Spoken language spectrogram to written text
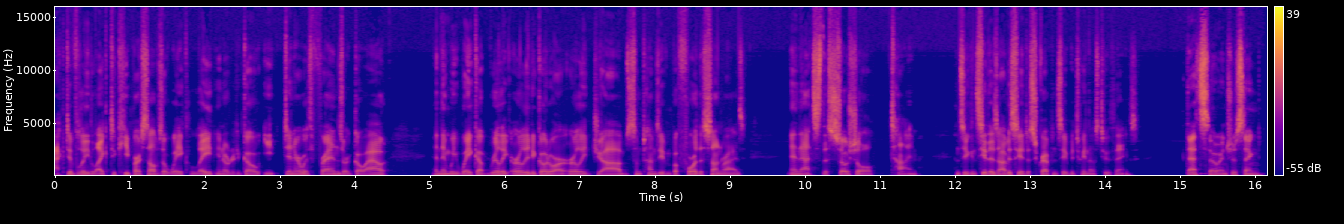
actively like to keep ourselves awake late in order to go eat dinner with friends or go out and then we wake up really early to go to our early jobs, sometimes even before the sunrise. And that's the social time. And so you can see there's obviously a discrepancy between those two things. That's so interesting.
